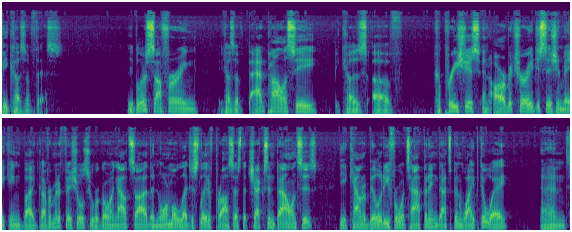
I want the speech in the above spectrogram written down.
because of this. People are suffering because of bad policy, because of capricious and arbitrary decision making by government officials who are going outside the normal legislative process, the checks and balances, the accountability for what's happening, that's been wiped away. And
